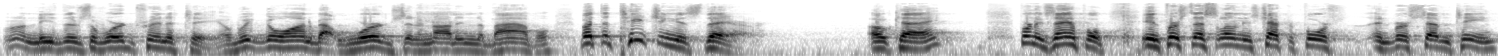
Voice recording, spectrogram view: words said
Well, neither is the word Trinity. We can go on about words that are not in the Bible, but the teaching is there. Okay? For an example, in 1 Thessalonians chapter 4 and verse 17,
